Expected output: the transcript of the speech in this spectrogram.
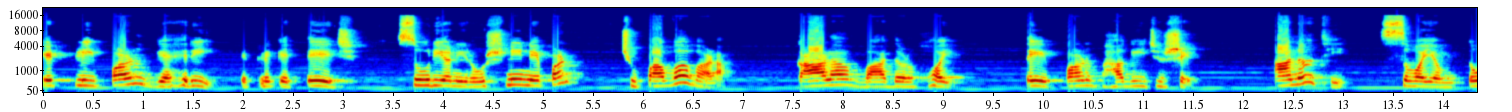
કેટલી પણ ગહેરી, એટલે કે તેજ સૂર્યની રોશનીને પણ છુપાવવાવાળા કાળા વાદળ હોય તે પણ ભાગી જશે. આનાથી સ્વયં તો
